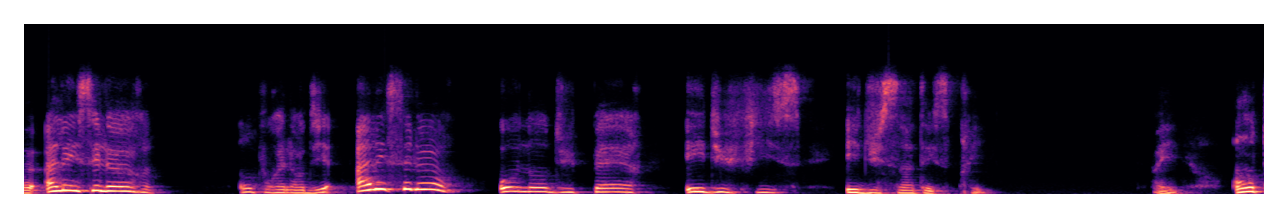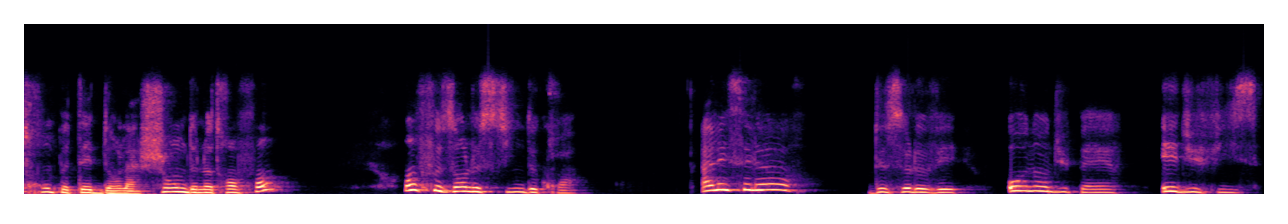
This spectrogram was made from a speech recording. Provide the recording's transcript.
euh, allez, c'est l'heure, on pourrait leur dire, allez, c'est l'heure, au nom du Père et du Fils et du Saint-Esprit. Entrons peut-être dans la chambre de notre enfant en faisant le signe de croix. Allez, c'est l'heure de se lever au nom du Père et du Fils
